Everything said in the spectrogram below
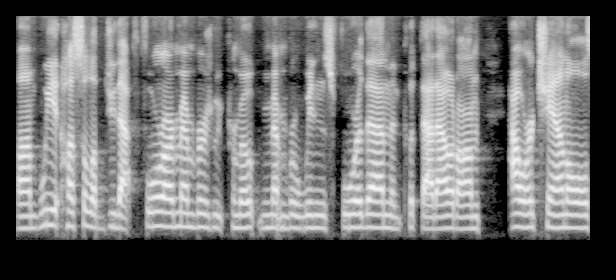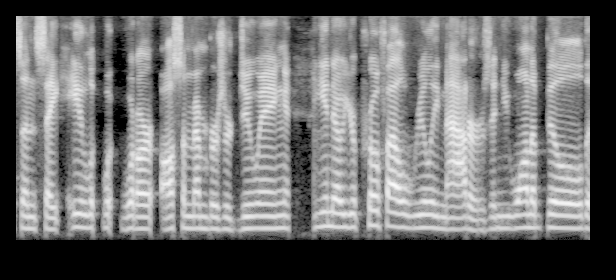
Um, we at Husslup do that for our members. We promote member wins for them and put that out on our channels and say hey look what, what our awesome members are doing. You know your profile really matters and you want to build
